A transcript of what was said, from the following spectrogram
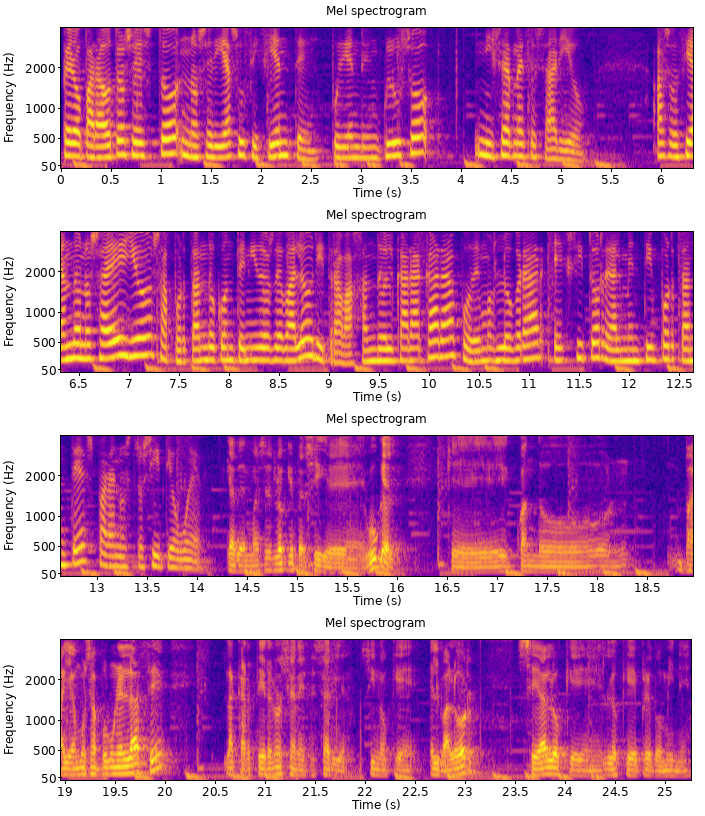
pero para otros esto no sería suficiente, pudiendo incluso ni ser necesario. Asociándonos a ellos, aportando contenidos de valor y trabajando el cara a cara, podemos lograr éxitos realmente importantes para nuestro sitio web. Que además es lo que persigue Google, que cuando vayamos a por un enlace, la cartera no sea necesaria, sino que el valor sea lo que, lo que predomine.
